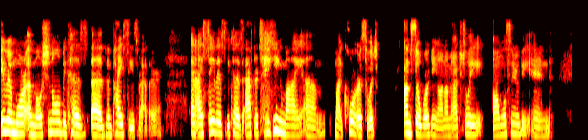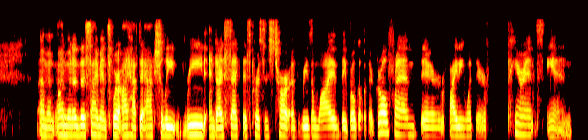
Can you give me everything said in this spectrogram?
even more emotional because uh, than pisces rather and I say this because after taking my um my course, which I'm still working on, I'm actually almost near the end. Um, I'm on one of the assignments where I have to actually read and dissect this person's chart of the reason why they broke up with their girlfriend, they're fighting with their parents, and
